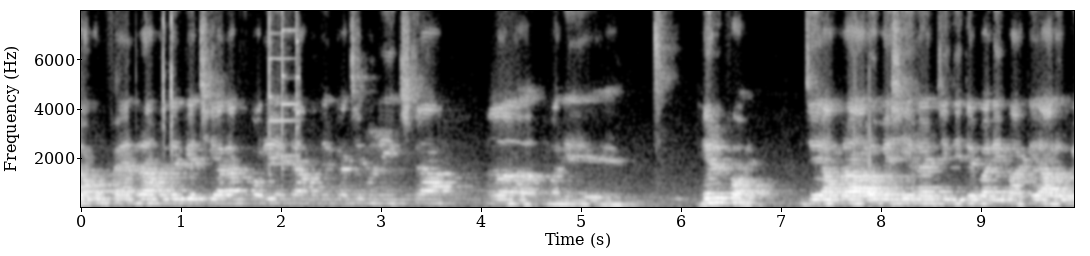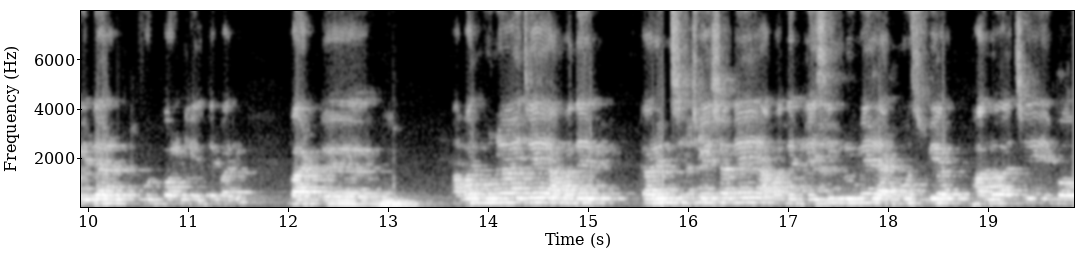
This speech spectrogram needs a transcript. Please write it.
যখন ফ্যানরা আমাদেরকে চিয়ার আপ করে, এটা আমাদের কাছে মানে এক্সট্রা মানে হেল্প হয় যে আমরা আরও বেশি এনার্জি দিতে পারি, মাঠে আরও বেটার ফুটবল খেলতে পারি। বাট আমার মনে হয় যে আমাদের কারেন্ট সিচুয়েশনে আমাদের ড্রেসিং রুমের অ্যাটমসফিয়ার ভালো আছে এবং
